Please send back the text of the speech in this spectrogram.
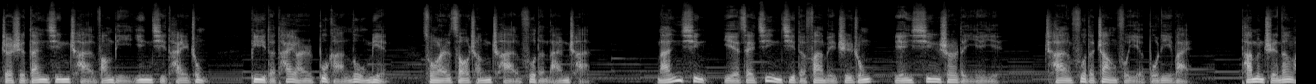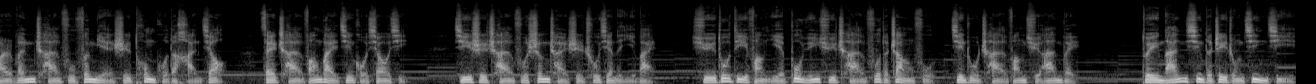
这是担心产房里阴气太重，逼得胎儿不敢露面，从而造成产妇的难产。男性也在禁忌的范围之中，连新生儿的爷爷、产妇的丈夫也不例外。他们只能耳闻产妇分娩时痛苦的喊叫，在产房外静候消息。即使产妇生产时出现了意外，许多地方也不允许产妇的丈夫进入产房去安慰。对男性的这种禁忌，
